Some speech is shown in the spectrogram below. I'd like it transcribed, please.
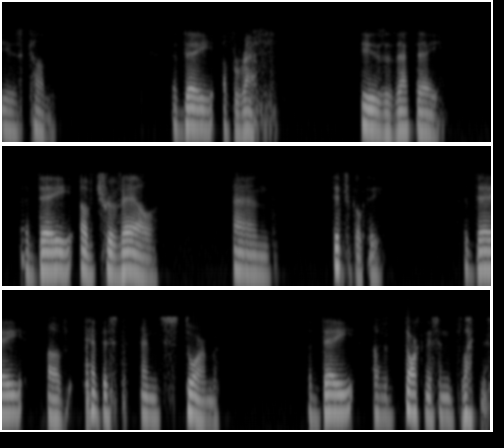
is come. A day of wrath is that day, a day of travail and difficulty, a day of tempest and storm, a day of darkness and blackness,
